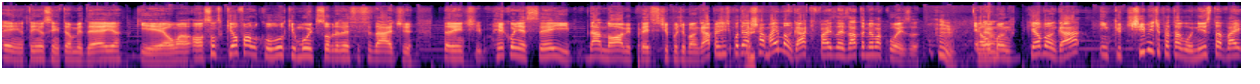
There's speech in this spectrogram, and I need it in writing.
Tenho, tenho sim, tenho uma ideia, que é uma- um assunto que eu falo com o Luke muito sobre a necessidade da gente reconhecer e dar nome pra esse tipo de mangá, pra gente poder achar mais mangá que faz a exata mesma coisa. Hum, Que é, Não. o man- que é o mangá em que o time de protagonista vai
